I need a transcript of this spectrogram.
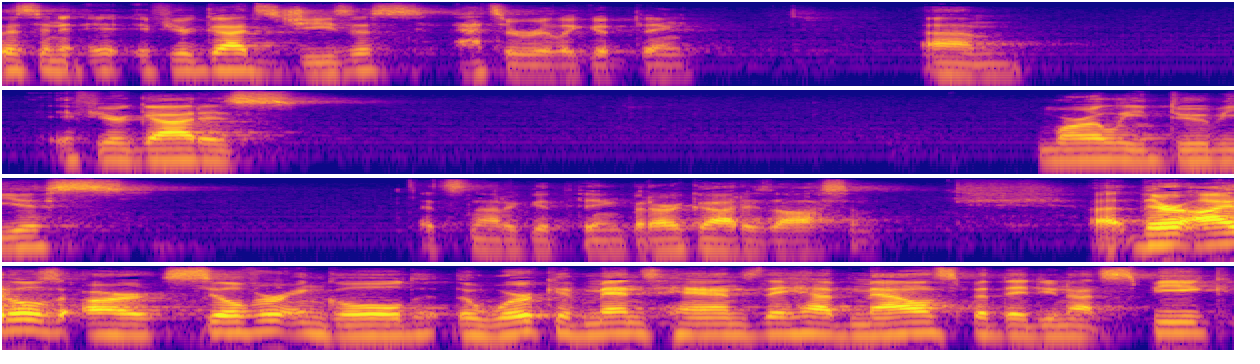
Listen, if your God's Jesus, that's a really good thing. Um, if your God is morally dubious, that's not a good thing, but our God is awesome. Uh, their idols are silver and gold, the work of men's hands. They have mouths, but they do not speak.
